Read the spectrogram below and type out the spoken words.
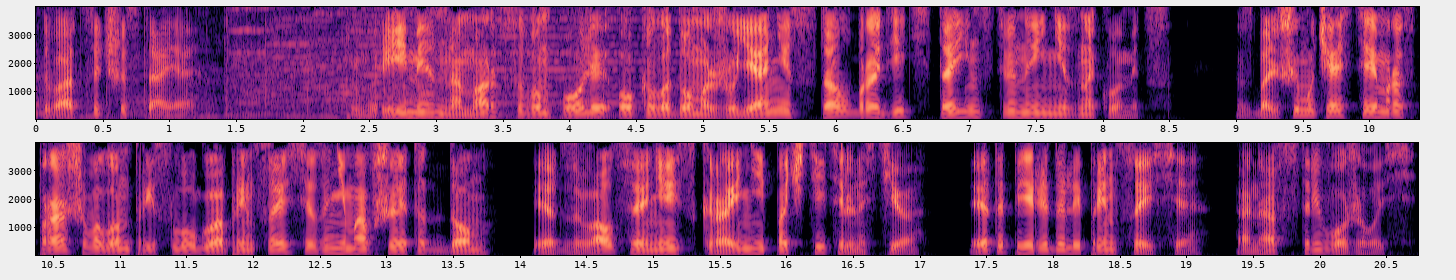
26 В Риме на Марсовом поле около дома Жуяни стал бродить таинственный незнакомец. С большим участием расспрашивал он прислугу о принцессе, занимавшей этот дом, и отзывался о ней с крайней почтительностью. Это передали принцессе. Она встревожилась.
